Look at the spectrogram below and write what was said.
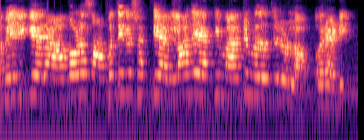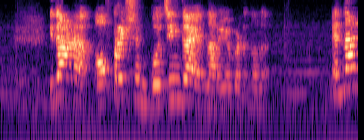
അമേരിക്ക ഒരു ആഗോള സാമ്പത്തിക ശക്തി അല്ലാതെയാക്കി മാറ്റും വിധത്തിലുള്ള ഒരടി. ഇതാണ് ഓപ്പറേഷൻ ബൊജിങ്ക എന്നറിയപ്പെടുന്നത്. എന്നാൽ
